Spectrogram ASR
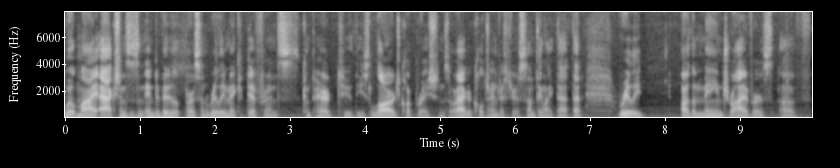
will my actions as an individual person really make a difference compared to these large corporations or agriculture Right. industry or something like that that really are the main drivers of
